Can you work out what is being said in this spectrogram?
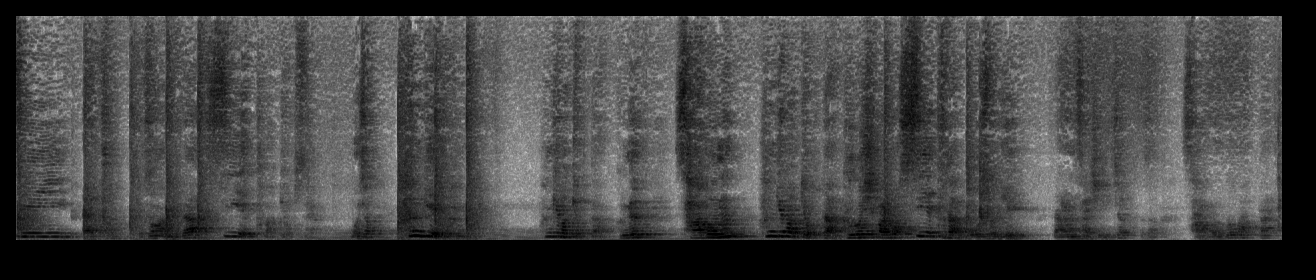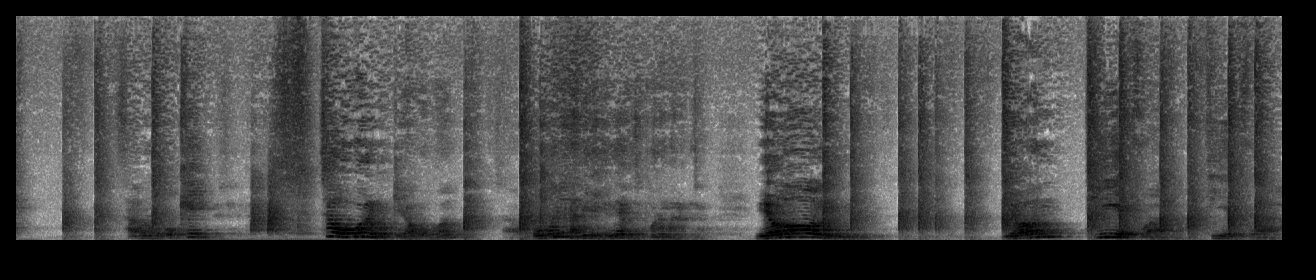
CF 죄송합니다. CF밖에 없어요. 뭐죠? 한 개예요, 한 개. 한 개밖에 없다. 그러면 4번은 한 개밖에 없다. 그것이 바로 CF다. 모서리라는 사실이죠. 그래서 4번도 맞다. 4번도 오케이. 자, 5번을 볼게요. 5번. 자, 5번이 답이 되겠네요. 이제 보나마나 그죠? 면, 면 DF와 DF와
